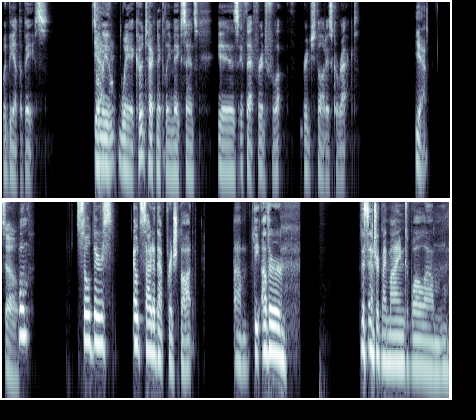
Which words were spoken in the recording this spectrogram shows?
would be at the base. The Yeah. only way it could technically make sense is if that fridge fl- fridge thought is correct. yeah. So Well, so there's outside of that fridge thought, um, the other. This entered my mind while um,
